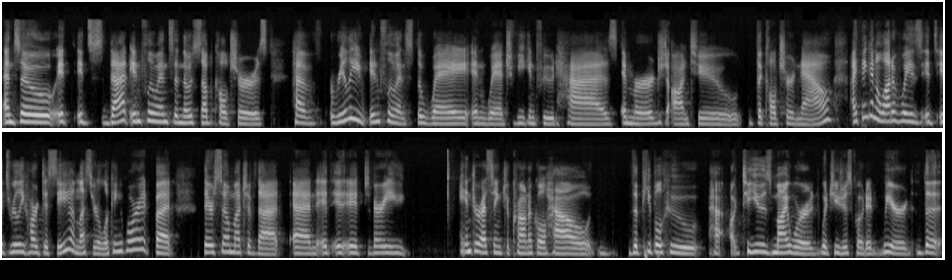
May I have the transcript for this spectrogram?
And so it, it's that influence and those subcultures have really influenced the way in which vegan food has emerged onto the culture now. I think in a lot of ways it's it's really hard to see unless you're looking for it, but there's so much of that and it, it it's very interesting to chronicle how the people who ha- to use my word which you just quoted weird the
